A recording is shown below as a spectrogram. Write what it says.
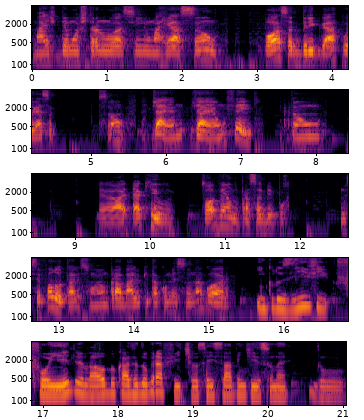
mas demonstrando assim uma reação possa brigar por essa ação, já é, já é um feito. Então, é, é aquilo. Só vendo para saber por como você falou, Thaleson, é um trabalho que está começando agora. Inclusive, foi ele lá o do caso do grafite, vocês sabem disso, né? Do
